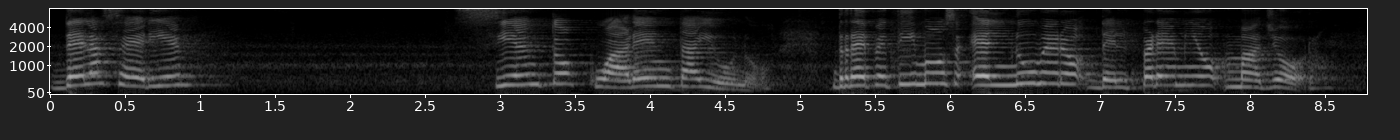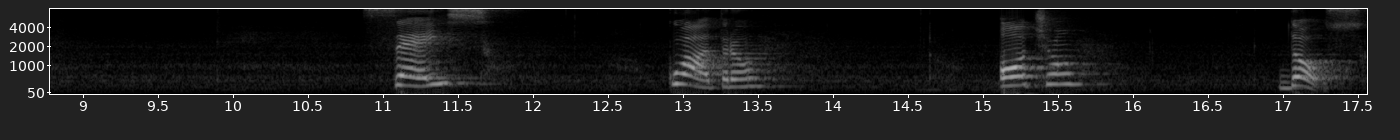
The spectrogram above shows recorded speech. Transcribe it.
de la serie 141. Repetimos el número del premio mayor. 6, 4, 8, 2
